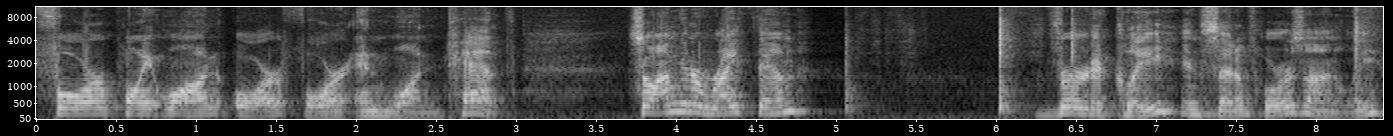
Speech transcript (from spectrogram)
4.1, or 4 and 1 tenth. So I'm going to write them vertically instead of horizontally.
